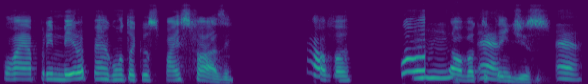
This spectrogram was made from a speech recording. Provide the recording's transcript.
Qual é a primeira pergunta que os pais fazem? Prova. Uhum, Prova que é, tem disso. é.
